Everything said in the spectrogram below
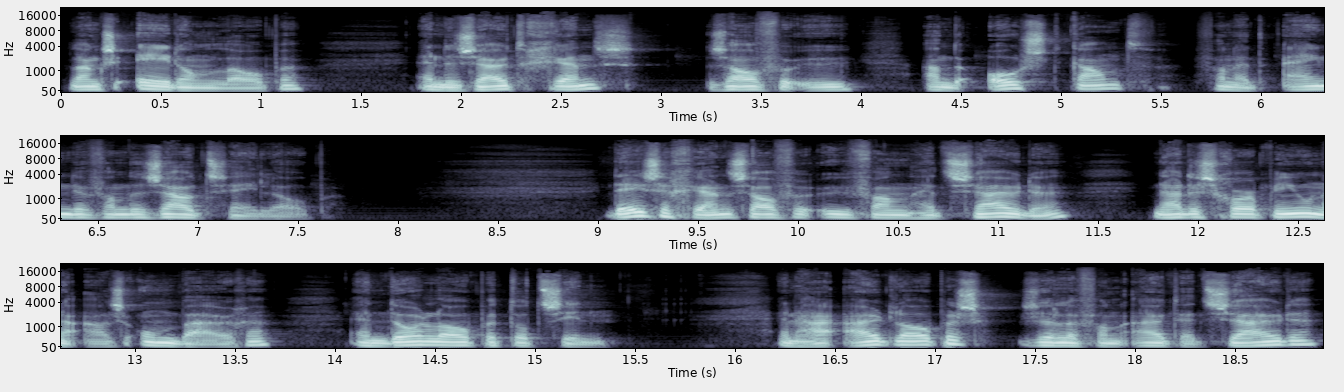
langs Edom lopen en de zuidgrens zal voor u aan de oostkant van het einde van de Zoutzee lopen. Deze grens zal voor u van het zuiden naar de schorpioenenaas ombuigen en doorlopen tot Zin. En haar uitlopers zullen vanuit het zuiden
